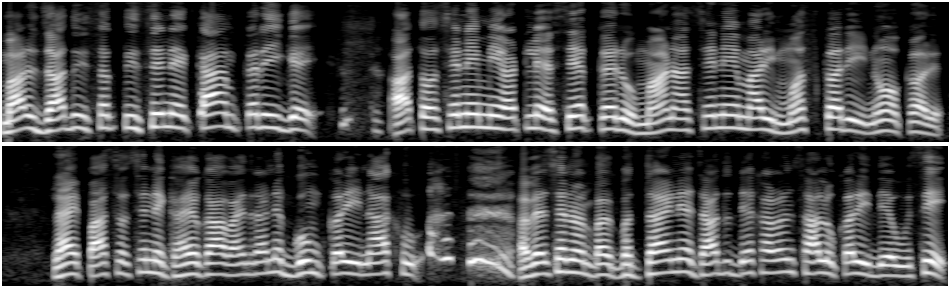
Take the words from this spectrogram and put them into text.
મારું જાદુ શક્તિ છે ને કામ કરી ગઈ. આ તો છે ને મેં એટલે ચેક કર્યું. માણસ છે ને મારી મસ્કરી ન કરે. લાય પાછો છે ને ગાયો ગા વાંદરાને ગુમ કરી નાખું. હવે છે ને બધાને જાદુ દેખાડવાનું ચાલુ કરી દેવું છે.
